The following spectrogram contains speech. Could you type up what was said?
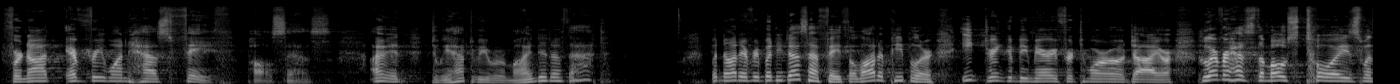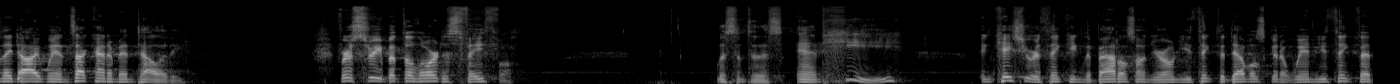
For not everyone has faith, Paul says. I mean, do we have to be reminded of that? But not everybody does have faith. A lot of people are eat, drink, and be merry for tomorrow or die, or whoever has the most toys when they die wins, that kind of mentality. Verse 3 But the Lord is faithful. Listen to this. And he, in case you were thinking the battle's on your own, you think the devil's going to win, you think that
